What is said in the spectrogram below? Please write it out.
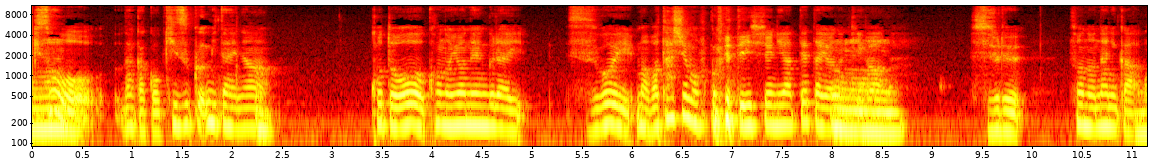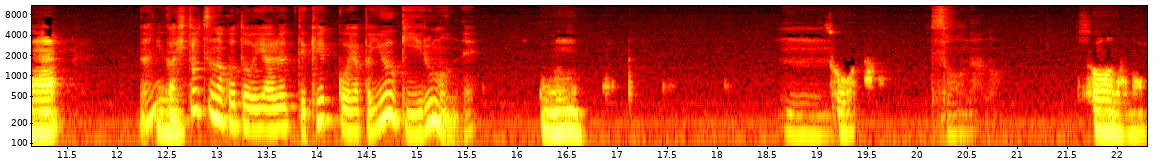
基礎をなんかこう気づくみたいなことをこの4年ぐらいすごい、まあ、私も含めて一緒にやってたような気がうん。する。その何か、ね。何か一つのことをやるって結構やっぱ勇気いるもんね。うん。うん、そうなそうなの。そうなのよ。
